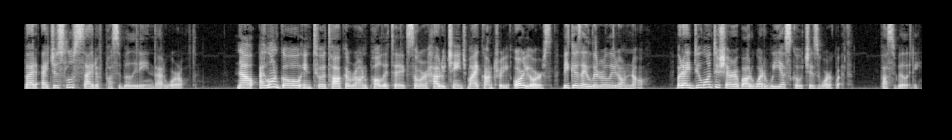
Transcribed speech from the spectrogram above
but I just lose sight of possibility in that world. Now, I won't go into a talk around politics or how to change my country or yours because I literally don't know. But I do want to share about what we as coaches work with possibility.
